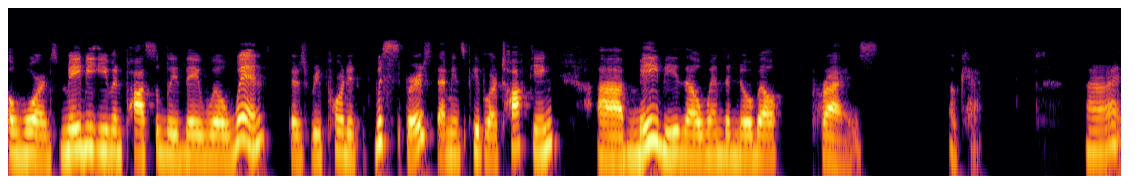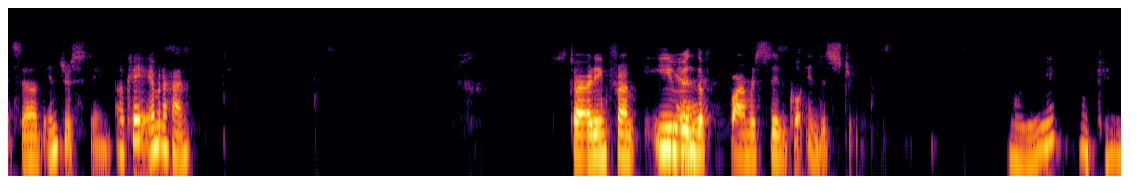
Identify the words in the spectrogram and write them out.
awards. Maybe even possibly they will win. There's reported whispers. That means people are talking. Uh, maybe they'll win the Nobel Prize. Okay. All right. So interesting. Okay, Imran. Starting from even yeah. the pharmaceutical industry. Okay.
